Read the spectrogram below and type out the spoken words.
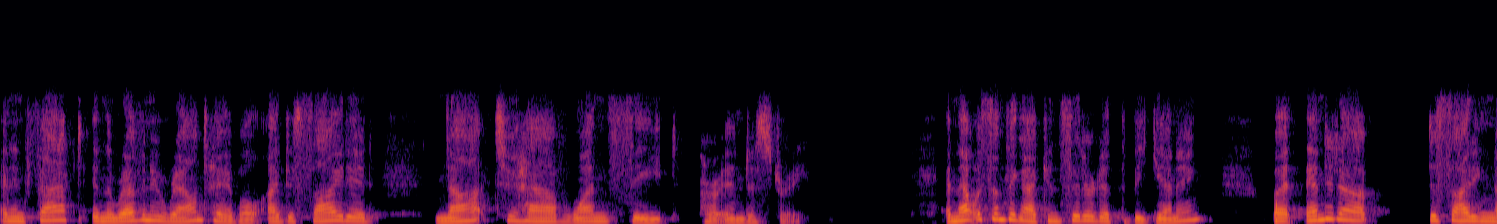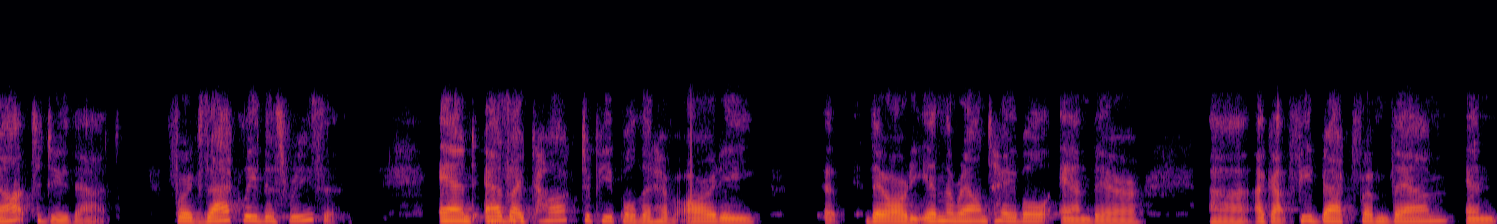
And in fact, in the revenue roundtable, I decided not to have one seat per industry. And that was something I considered at the beginning, but ended up deciding not to do that for exactly this reason. And as mm-hmm. I talk to people that have already, uh, they're already in the roundtable and they're, uh, I got feedback from them and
